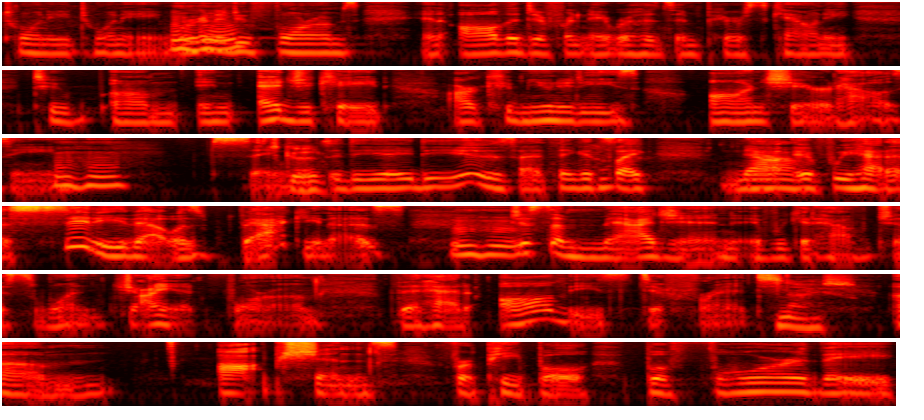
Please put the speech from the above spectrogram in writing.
2020. We're going to do forums in all the different neighborhoods in Pierce County to um, in educate our communities on shared housing. Same good. with the DADUs. I think it's like now Yeah. if we had a city that was backing us, Mm-hmm. just imagine if we could have just one giant forum that had all these different Nice. options for people before they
